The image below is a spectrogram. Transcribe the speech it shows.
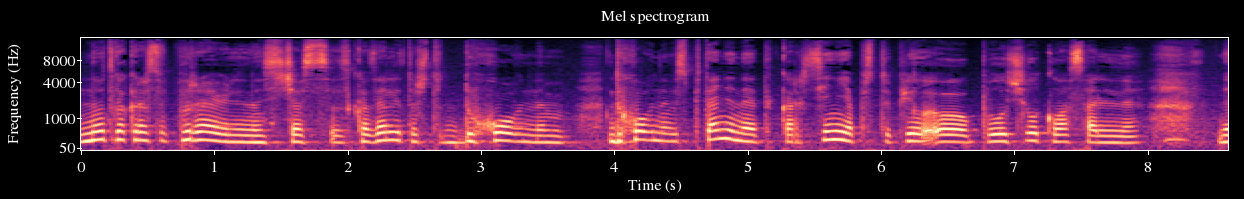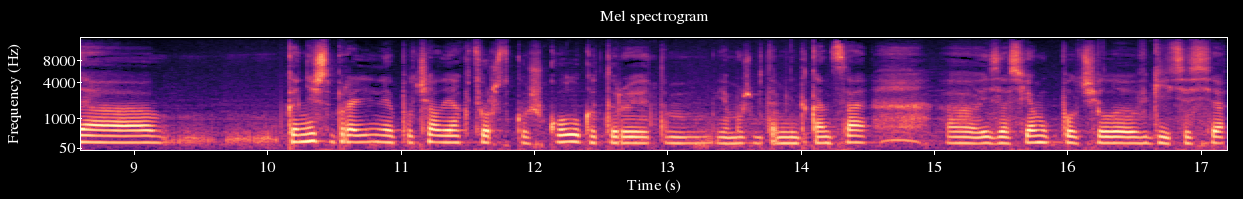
ну вот как раз вы правильно сейчас сказали, то, что духовным, духовное воспитание на этой картине я поступила, э, получила колоссальное. Конечно, параллельно я получала и актерскую школу, которую там, я, может быть, там не до конца э, из-за съемок получила в ГИТИСе.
